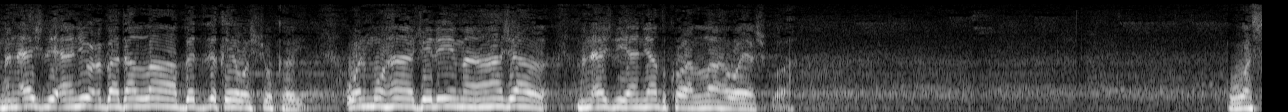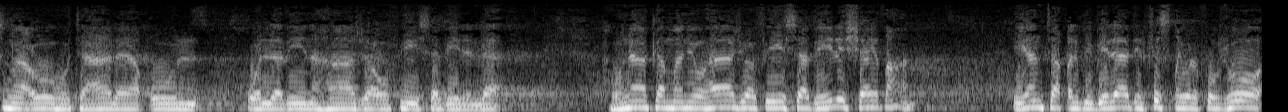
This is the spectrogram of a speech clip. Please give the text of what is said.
من أجل أن يعبد الله بالذكر والشكر. والمهاجر لما هاجر من أجل أن يذكر الله ويشكره. واسمعوه تعالى يقول والذين هاجروا في سبيل الله. هناك من يهاجر في سبيل الشيطان. ينتقل ببلاد الفسق والفجور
